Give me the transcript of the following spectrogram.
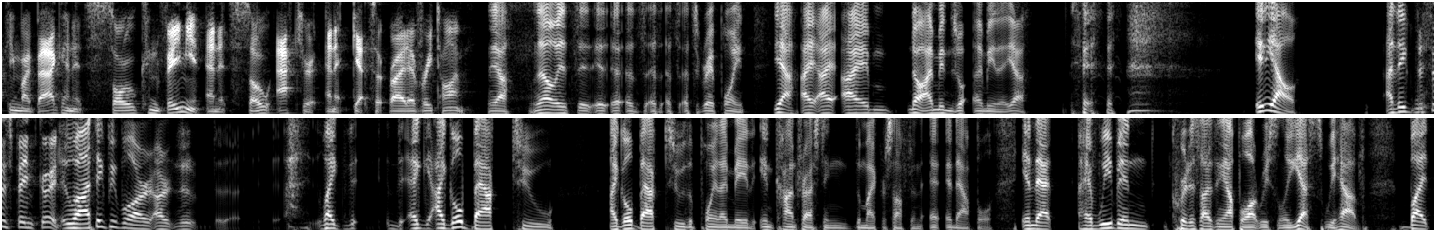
packing my bag, and it's so convenient and it's so accurate and it gets it right every time. Yeah, no, it's it, it, it's, it's it's a great point. Yeah, I I I'm no, I'm enjoy. I mean, yeah. Anyhow, I think this has been good. Well, I think people are are uh, like I, I go back to I go back to the point I made in contrasting the Microsoft and, and Apple. In that, have we been criticizing Apple out recently? Yes, we have. But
